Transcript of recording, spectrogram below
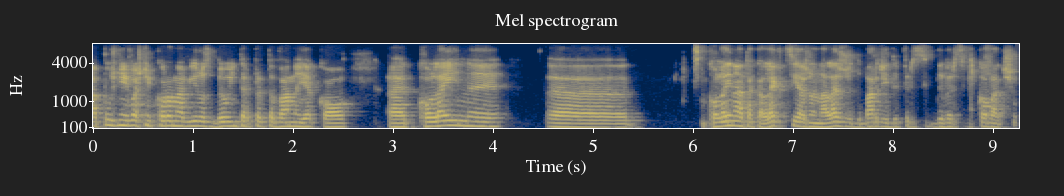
a później właśnie koronawirus był interpretowany jako e, kolejny, e, kolejna taka lekcja, że należy bardziej dywersyfikować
